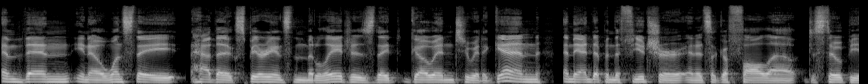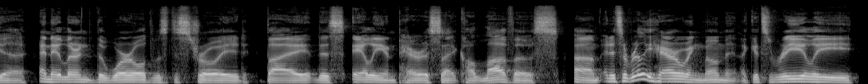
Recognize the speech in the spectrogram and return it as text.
And then, you know, once they have that experience in the Middle Ages, they go into it again and they end up in the future and it's like a fallout dystopia. And they learn the world was destroyed by this alien parasite called Lavos. Um, and it's a really harrowing moment. Like it's really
